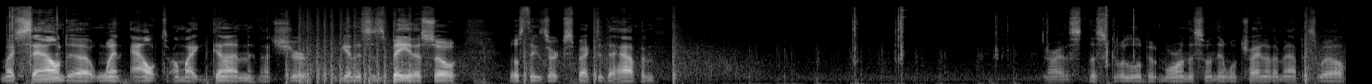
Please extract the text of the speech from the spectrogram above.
my sound uh, went out on my gun. Not sure. Again, this is beta, so those things are expected to happen. All right, let's, let's go a little bit more on this one, then we'll try another map as well.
